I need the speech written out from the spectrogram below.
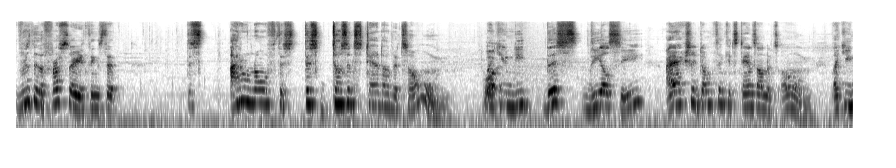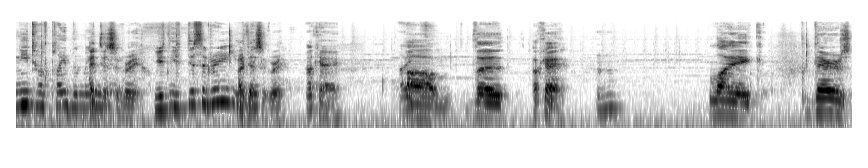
really the frustrating thing is that this. I don't know if this this doesn't stand on its own. What? Like you need this DLC. I actually don't think it stands on its own. Like you need to have played the main. Game. I disagree. You, you disagree? You I think- disagree. Okay. Um, the. Okay. Mm-hmm. Like, there's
